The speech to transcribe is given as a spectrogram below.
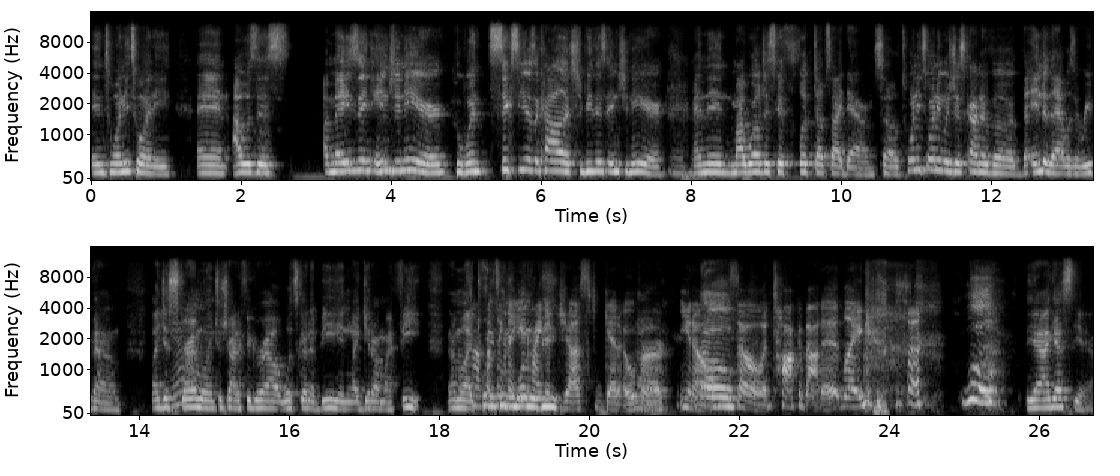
in 2020, and I was this amazing engineer who went six years of college to be this engineer Mhm. and then my world just gets flipped upside down. So 2020 was just kind of a the end of that was a rebound, like just Yeah. scrambling to try to figure out what's gonna be and like get on my feet. And I'm That's like, not something that you 2021 would kind of just get over, you know. No. So talk about it. Like well, yeah, I guess yeah.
